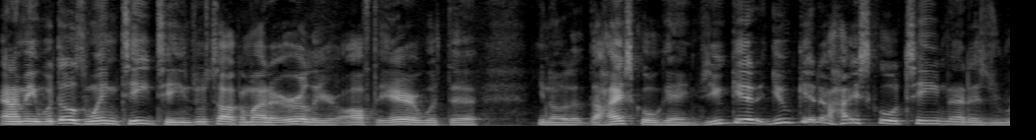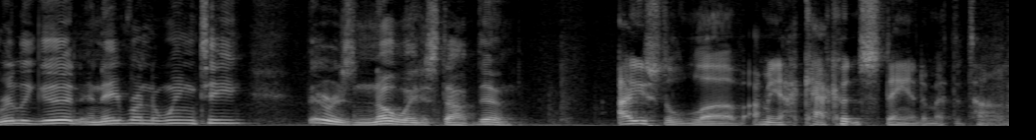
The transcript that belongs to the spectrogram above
And I mean, with those wing T teams, we were talking about it earlier off the air with the you know the, the high school games. You get you get a high school team that is really good, and they run the wing T. There is no way to stop them. I used to love. I mean, I, I couldn't stand them at the time,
